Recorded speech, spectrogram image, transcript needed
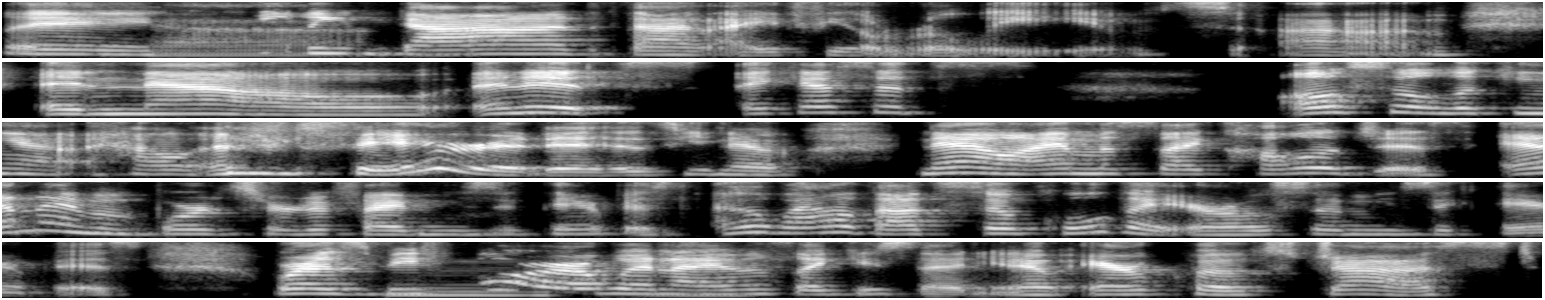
Like yeah. feeling bad that I feel relieved. Um and now and it's I guess it's also looking at how unfair it is. You know, now I'm a psychologist and I'm a board certified music therapist. Oh, wow, that's so cool that you're also a music therapist. Whereas before, mm-hmm. when I mm-hmm. was, like you said, you know, air quotes, just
